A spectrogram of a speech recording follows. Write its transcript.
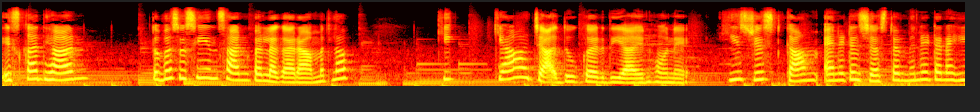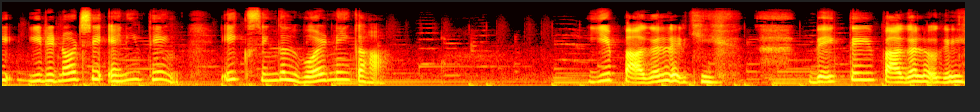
इसका ध्यान तो बस उसी इंसान पर लगा रहा मतलब क्या जादू कर दिया इन्होंने? He is just come and it is just a minute and he did not say anything एक सिंगल वर्ड नहीं कहा। ये पागल लड़की। देखते ही पागल हो गई।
